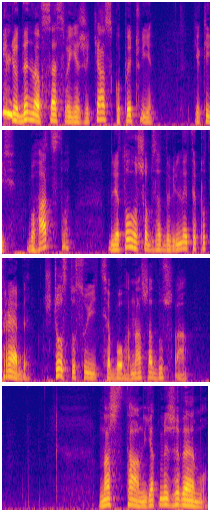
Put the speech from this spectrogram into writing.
І людина все своє життя скопичує якісь багатства для того, щоб задовільнити потреби, що стосується Бога, наша душа, наш стан, як ми живемо.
